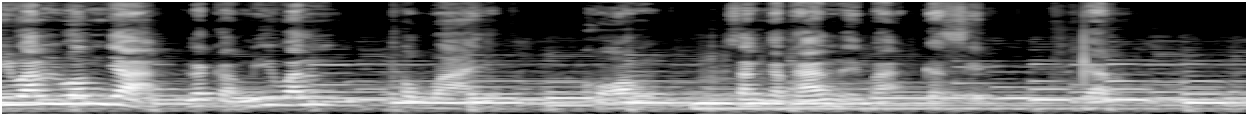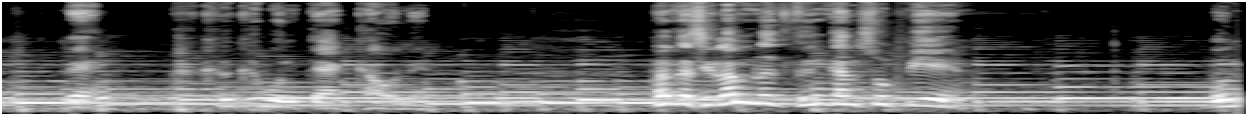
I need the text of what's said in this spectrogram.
มีวันรวมญาติแล้วก็มีวันถวายของสังฆทานในพระเกษตรครับเนี่ยคือคือบุญแจกเขาเนี่ยเพิ่นกสิล้ำลึกถึงกันสุปี บุญ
